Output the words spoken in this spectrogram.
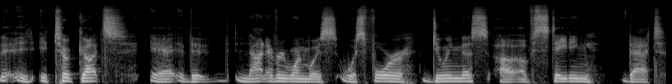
it, it took guts. Uh, the, not everyone was was for doing this uh, of stating that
